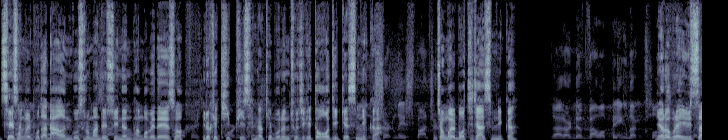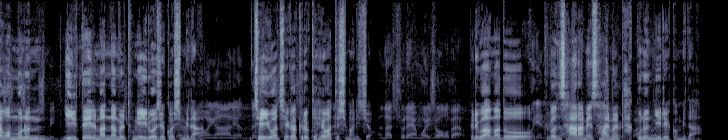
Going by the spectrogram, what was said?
세상을 보다 나은 곳으로 만들 수 있는 방법에 대해서 이렇게 깊이 생각해 보는 조직이 또 어디 있겠습니까? 정말 멋지지 않습니까? 여러분의 일상 업무는 일대일 만남을 통해 이루어질 것입니다. 제이와 제가 그렇게 해왔듯이 말이죠. 그리고 아마도 그건 사람의 삶을 바꾸는 일일 겁니다.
